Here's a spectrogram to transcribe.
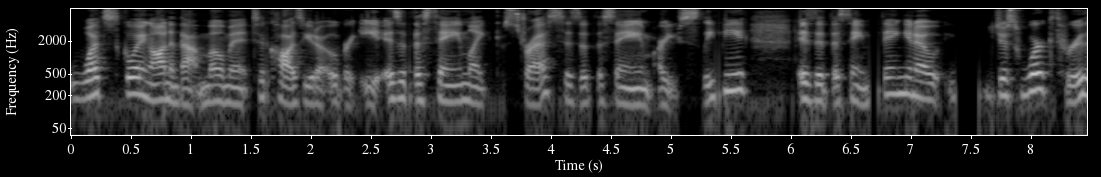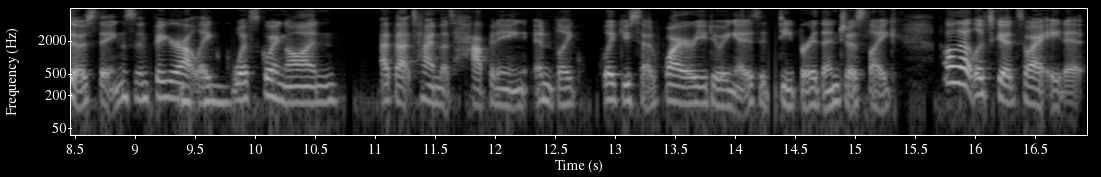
what's going on in that moment to cause you to overeat? Is it the same like stress? Is it the same are you sleepy? Is it the same thing? You know just work through those things and figure out like Mhm. what's going on at that time that's happening and like like you said why are you doing it is it deeper than just like oh that looked good so i ate it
